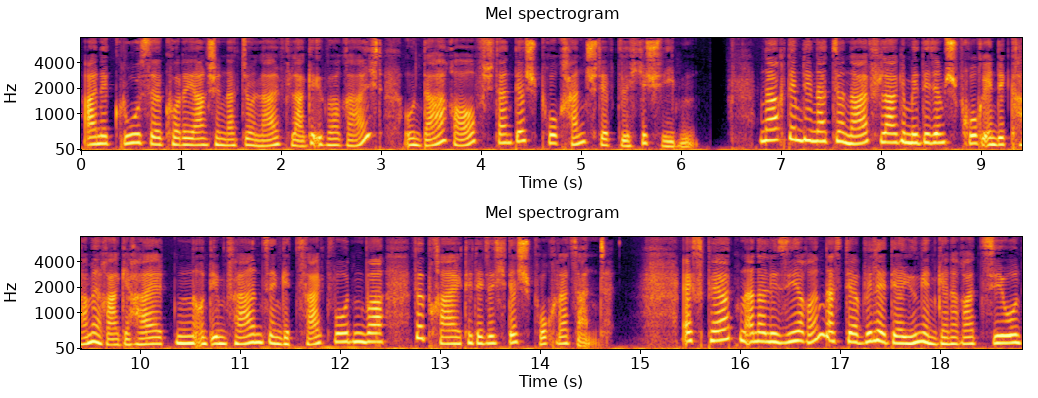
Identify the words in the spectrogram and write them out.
eine große koreanische Nationalflagge überreicht und darauf stand der Spruch handschriftlich geschrieben. Nachdem die Nationalflagge mit diesem Spruch in die Kamera gehalten und im Fernsehen gezeigt worden war, verbreitete sich der Spruch rasant. Experten analysieren, dass der Wille der jungen Generation,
